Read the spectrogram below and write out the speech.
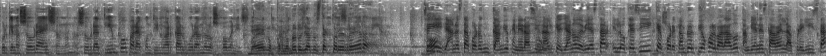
porque nos sobra eso, ¿no? Nos sobra tiempo para continuar carburando a los jóvenes. Bueno, por lo menos ya no está Héctor Herrera. Sí, ya no está por un cambio generacional que ya no debía estar. Lo que sí, que por ejemplo el Piojo Alvarado también estaba en la prelista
